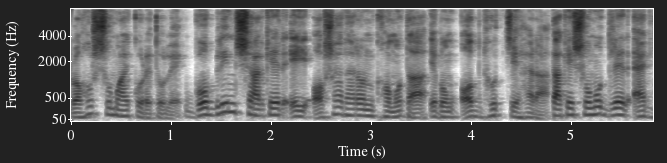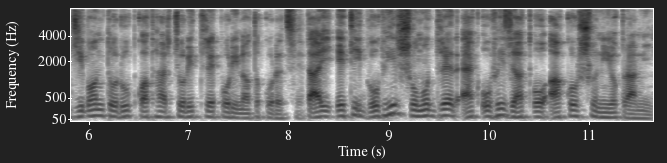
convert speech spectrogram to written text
রহস্যময় করে তোলে। গোবলিন শার্কের এই অসাধারণ ক্ষমতা এবং অদ্ভুত চেহারা। তাকে সমুদ্রের এক জীবন্ত রূপকথার চরিত্রে পরিণত করেছে। তাই এটি গভীর সমুদ্রের এক অভিজাত ও আকর্ষণীয় প্রাণী।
